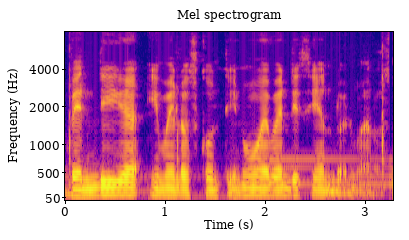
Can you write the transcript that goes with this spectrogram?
bendiga y me los continúe bendiciendo, hermanos.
